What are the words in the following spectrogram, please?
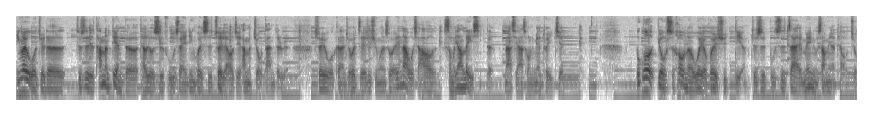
因为我觉得就是他们店的调酒师服务生一定会是最了解他们酒单的人，所以我可能就会直接去询问说，诶，那我想要什么样类型的？那请他从里面推荐。不过有时候呢，我也会去点，就是不是在 menu 上面的调酒，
